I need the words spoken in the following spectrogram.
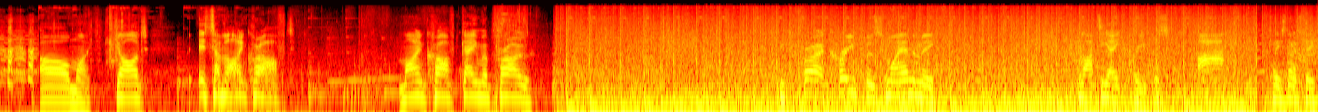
Oh my god. It's a Minecraft. Minecraft Gamer Pro. He can throw out creepers, my enemy. Bloody eight creepers. Ah! Please no Steve.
